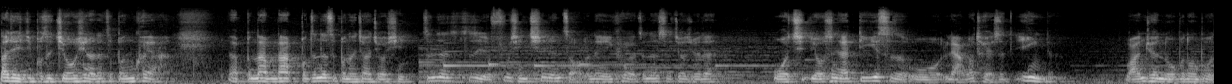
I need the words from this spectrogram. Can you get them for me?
那就已经不是揪心了，那是崩溃啊！那不，那那不真的是不能叫揪心。真正自己父亲亲人走的那一刻，真的是就觉得，我有生以来第一次，我两个腿是硬的，完全挪不动步。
